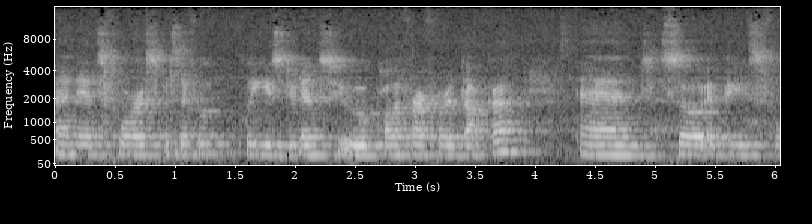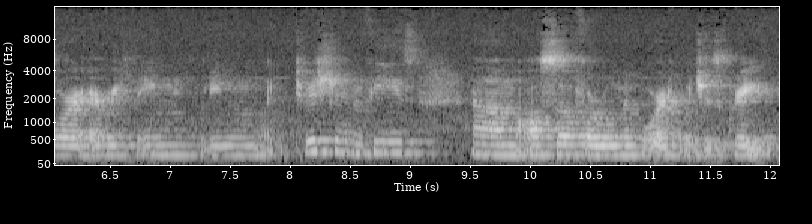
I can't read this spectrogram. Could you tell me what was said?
and it's for specifically students who qualify for DACA. And so it pays for everything, including like tuition and fees, um, also for room and board, which is great.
